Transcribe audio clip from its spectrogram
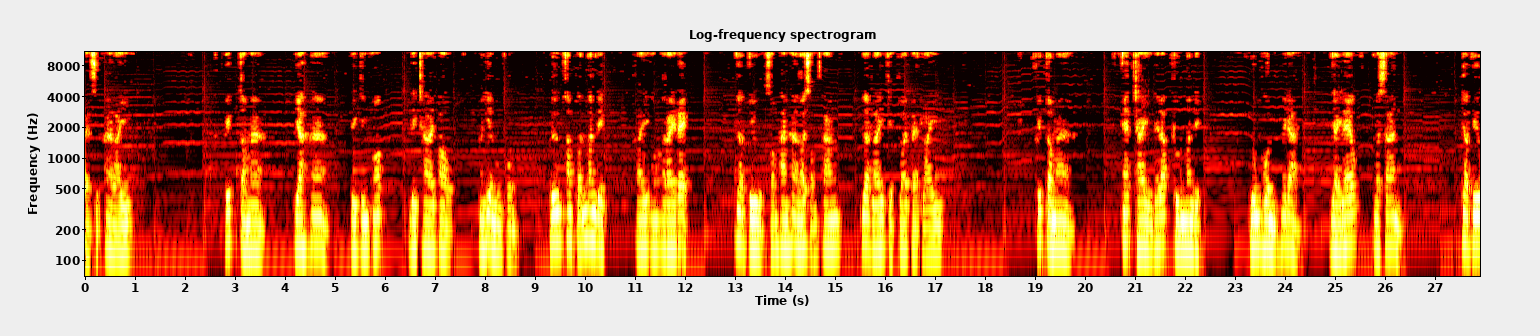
585 ไลค์คลิปต่อมา ยาห้าเด็กหญิงออฟเด็กชายเป่า มาเยี่ยมลุงพลลืมคำขวัญวันเด็ก ใครเอาอะไรแรก ยอดวิว 2,502 ครั้ง ยอดไลค์ 708 ไลค์ คลิปต่อมา แอดชัยได้รับทุนวันเด็ก ลุงพลไม่ได้ ใหญ่แล้ววาซันยอดวิว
